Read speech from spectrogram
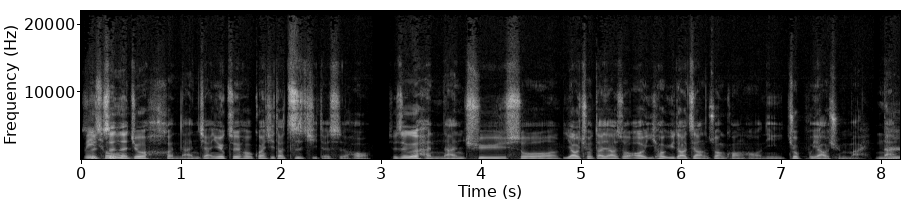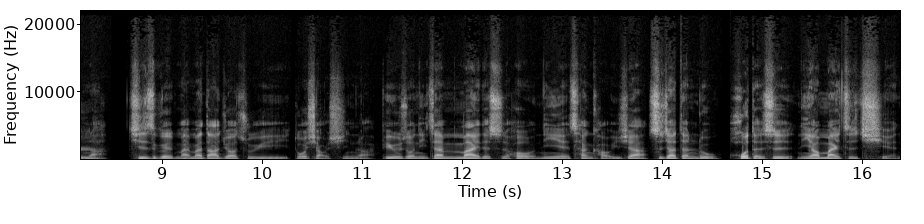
所以真的就很难讲，因为最后关系到自己的时候，就这个很难去说要求大家说哦，以后遇到这样的状况哈，你就不要去买，难啦。嗯其实这个买卖大家就要注意多小心啦。譬如说你在卖的时候，你也参考一下私家登录，或者是你要卖之前，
